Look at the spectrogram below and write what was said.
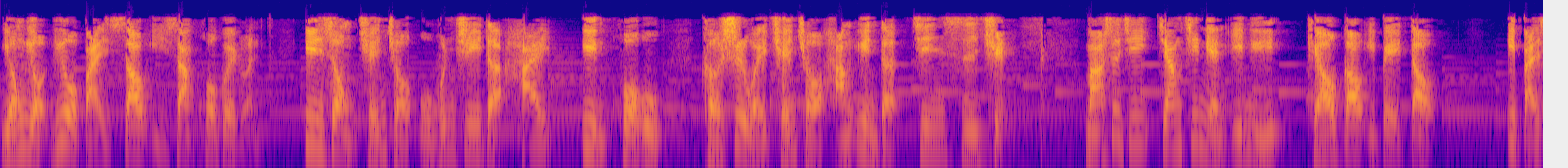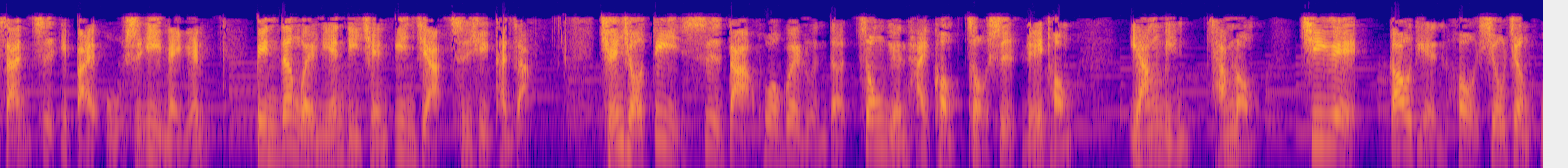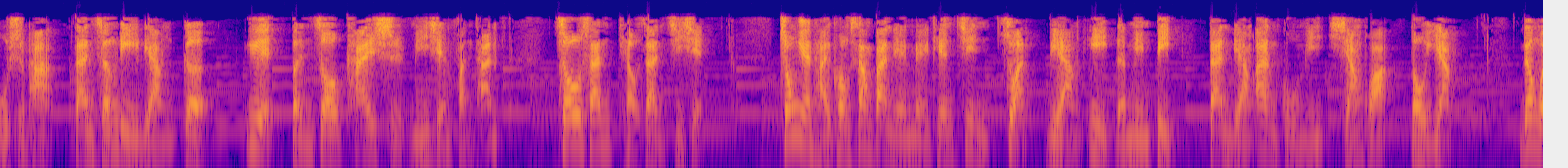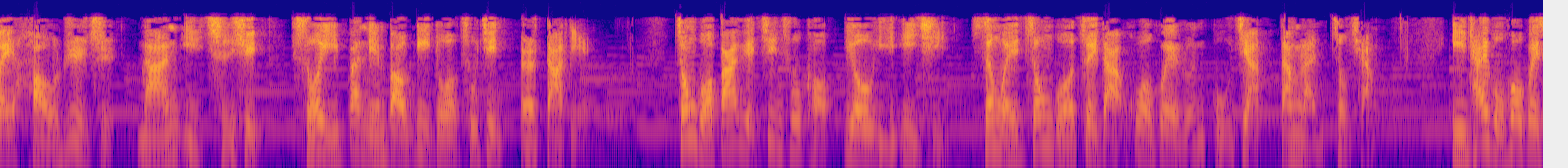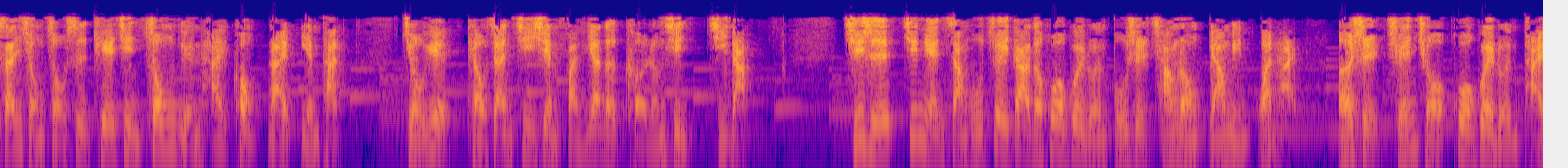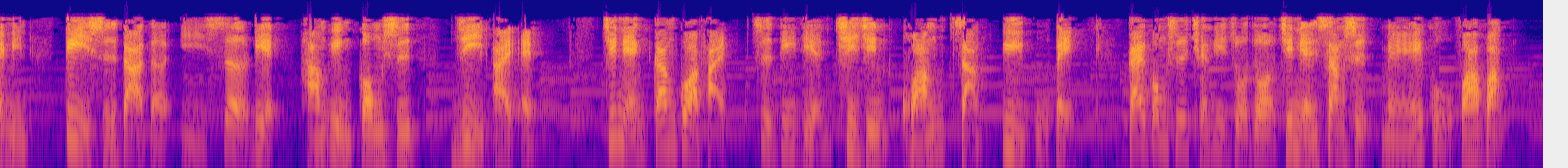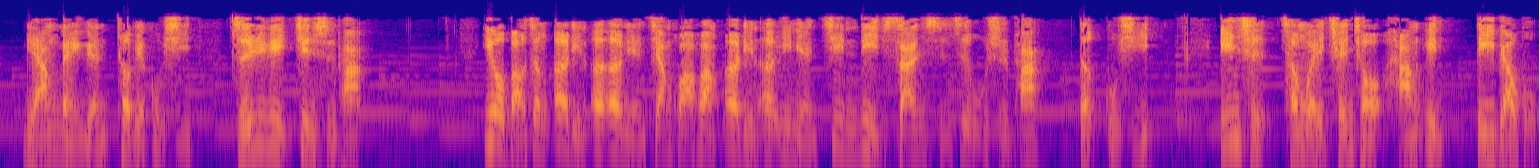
拥有六百艘以上货柜轮，运送全球五分之一的海运货物，可视为全球航运的金丝雀。马士基将今年盈余调高一倍到一百三至一百五十亿美元，并认为年底前运价持续看涨。全球第四大货柜轮的中原海控走势雷同，阳明、长隆七月高点后修正五十趴，但整理两个月，本周开始明显反弹，周三挑战季线。中原海控上半年每天净赚两亿人民币。但两岸股民想法都一样，认为好日子难以持续，所以半年报利多出尽而大跌。中国八月进出口优于预期，身为中国最大货柜轮股价当然走强。以台股货柜三雄走势贴近中原海控来研判，九月挑战季线反压的可能性极大。其实今年涨幅最大的货柜轮不是长隆、阳明、万海，而是全球货柜轮排名第十大的以色列航运公司 ZIM。今年刚挂牌，至低点迄今狂涨逾五倍。该公司全力做多，今年上市每股发放两美元特别股息，殖利率近十趴。又保证二零二二年将发放二零二一年净利三十至五十趴的股息，因此成为全球航运第一标股。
